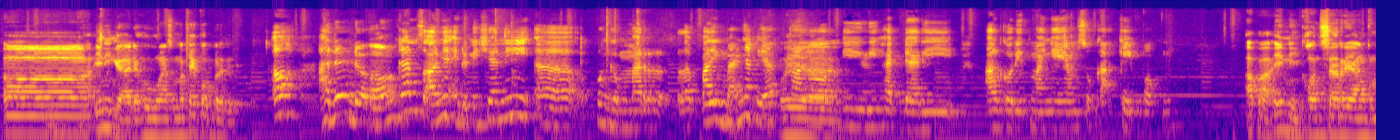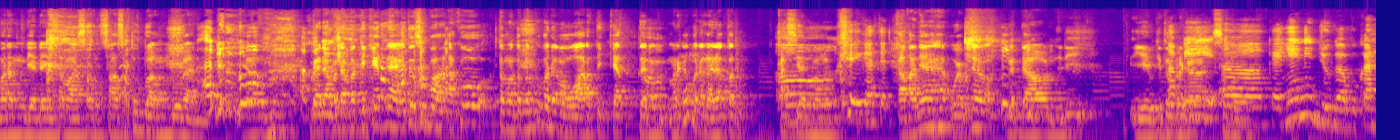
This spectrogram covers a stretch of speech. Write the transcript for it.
Eh, ini nggak ada hubungan sama K-pop berarti Oh ada dong kan soalnya Indonesia nih eh, penggemar paling banyak ya Oh, iya. kalau dilihat dari algoritmanya yang suka K-pop nih. apa ini konser yang kemarin dia ada sama salah satu bank bukan Aduh, yang nggak dapat dapat tiketnya itu sumpah aku teman-temanku pada ngewar tiket dan Oh. mereka pada nggak dapat kasihan oh, banget Oke kasihan. katanya webnya ngedown jadi iya gitu Tapi eh, kayaknya ini juga bukan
